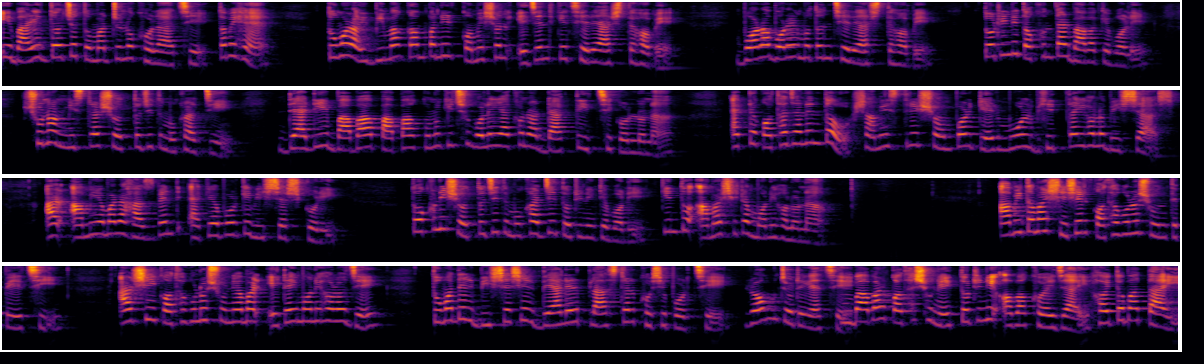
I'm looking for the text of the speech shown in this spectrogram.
এই বাড়ির দরজা তোমার জন্য খোলা আছে। তবে হ্যাঁ তোমার ওই বিমা কোম্পানির কমিশন এজেন্টকে ছেড়ে আসতে হবে। বরাবরের মতন ছেড়ে আসতে হবে। তটিনী তখন তার বাবাকে বলে শুনুন মিস্টার সত্যজিৎ মুখার্জি, ড্যাডি, বাবা, পাপা কোনো কিছু বলেই এখন আর ডাকতে ইচ্ছে করল না। একটা কথা জানেন তো, স্বামী স্ত্রীর সম্পর্কের মূল ভিতটাই হলো বিশ্বাস, আর আমি আমার হাজব্যান্ড একে অপরকে বিশ্বাস করি। তখনই সত্যজিৎ মুখার্জি তটিনীকে বলে, কিন্তু আমার সেটা মনে হলো না। আমি তোমার শেষের কথাগুলো শুনতে পেয়েছি। আর সেই কথাগুলো শুনে আমার এটাই মনে হলো যে, তোমাদের বিশ্বাসের দেয়ালের প্লাস্টার খসে পড়ছে, রং চটে গেছে। বাবার কথা শুনে তটিনী অবাক হয়ে যায় হয়তো বা তাই।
